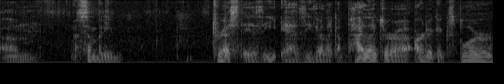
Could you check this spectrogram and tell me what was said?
um, somebody dressed as, as either like a pilot or an Arctic explorer.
